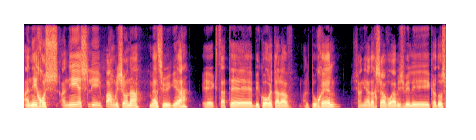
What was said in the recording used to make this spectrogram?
אני חוש... אני, יש לי פעם ראשונה מאז שהוא הגיע, אה, קצת אה, ביקורת עליו, על טוחל, שאני עד עכשיו הוא היה בשבילי קדוש,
